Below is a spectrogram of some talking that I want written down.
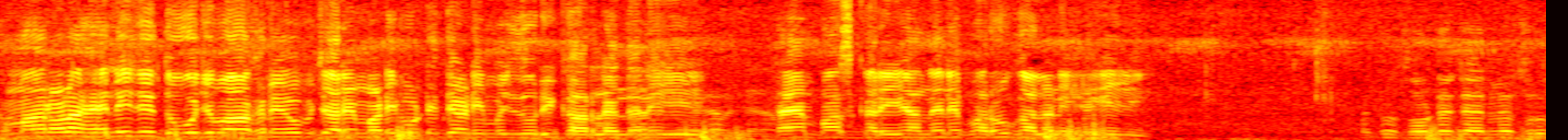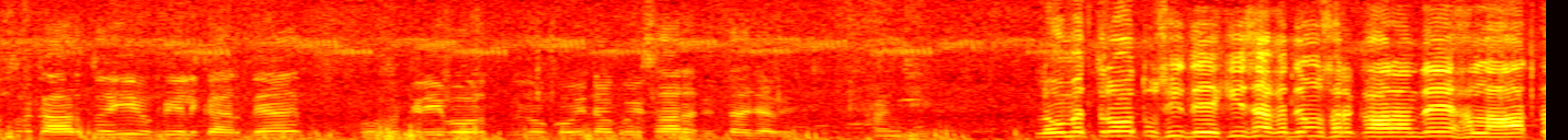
ਕਮਾਉਣ ਵਾਲਾ ਹੈ ਨਹੀਂ ਜੀ ਦੋ ਜਵਾਕ ਨੇ ਉਹ ਵਿਚਾਰੇ ਮਾੜੀ ਮੋਟੀ ਦਿਹਾੜੀ ਮਜ਼ਦੂਰੀ ਕਰ ਲੈਂਦੇ ਨੇ ਜੀ ਟਾਈਮ ਪਾਸ ਕਰੀ ਜਾਂਦੇ ਨੇ ਪਰ ਉਹ ਗੱਲ ਨਹੀਂ ਹੈਗੀ ਜੀ। ਅਸੀਂ ਤੁਹਾਡੇ ਚੈਨਲ ਥਰੂ ਸਰਕਾਰ ਤੋਂ ਹੀ ਅਪੀਲ ਕਰਦੇ ਹਾਂ ਉਸ ਗਰੀਬ ਔਰਤ ਨੂੰ ਕੋਈ ਨਾ ਕੋਈ ਸਹਾਰਾ ਦਿੱਤਾ ਜਾਵੇ। ਹਾਂਜੀ। ਲੋ ਮਿੱਤਰੋ ਤੁਸੀਂ ਦੇਖ ਹੀ ਸਕਦੇ ਹੋ ਸਰਕਾਰਾਂ ਦੇ ਹਾਲਾਤ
